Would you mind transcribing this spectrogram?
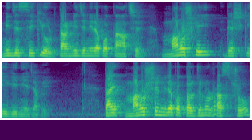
নিজে সিকিউর, তার নিজে নিরাপত্তা আছে, মানুষকেই দেশকে এগিয়ে নিয়ে যাবে। তাই মানুষের নিরাপত্তার জন্য রাষ্ট্র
